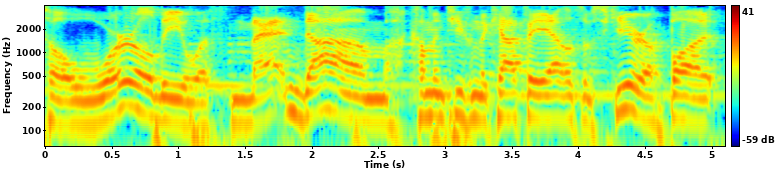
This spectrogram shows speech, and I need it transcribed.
to Worldy with Matt and Dom coming to you from the Cafe Atlas Obscura, but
